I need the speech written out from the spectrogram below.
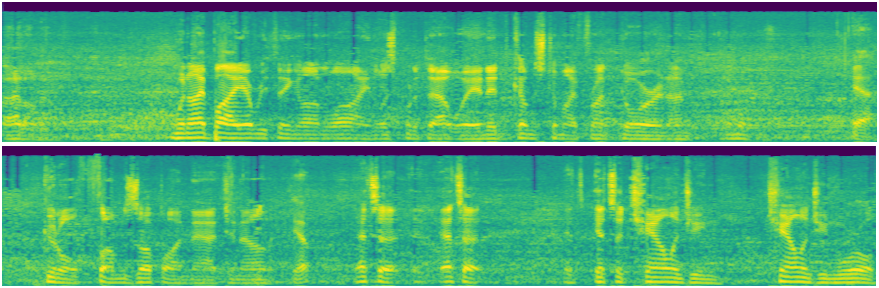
I don't know. When I buy everything online, let's put it that way, and it comes to my front door, and I'm, I'm a yeah, good old thumbs up on that, you know. Yep. That's a that's a it's, it's a challenging challenging world.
